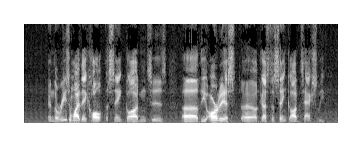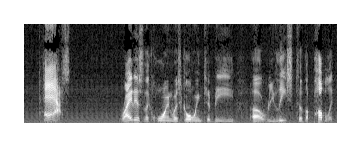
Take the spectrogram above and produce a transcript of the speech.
And the reason why they call it the St. Gaudens is uh, the artist, uh, Augustus St. Gaudens, actually passed right as the coin was going to be uh, released to the public.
